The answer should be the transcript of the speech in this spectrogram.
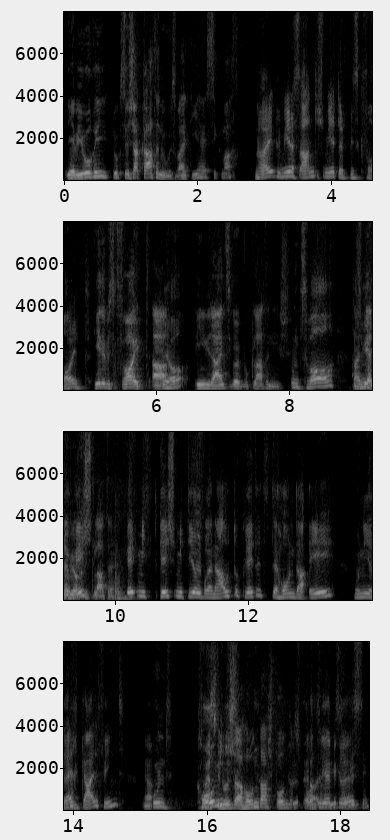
Lieber Juri, du siehst auch geladen aus. Was hat die hässlich gemacht? Nein, bei mir ist es anders. Mir hat etwas gefreut. Die hat etwas gefreut. Ah, Ja, bin ich der Einzige, der geladen ist. und zwar Also wir ich haben ja wirklich geladen. ge- mit, gestern mit dir über ein Auto geredet, der Honda E, den ich recht geil finde. Mhm. Ja. Und Grüße komisch, raus an Honda, Sponsor, Ja, Sponsor liebe uns da Grüße.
